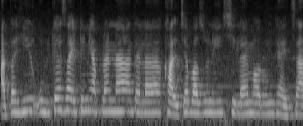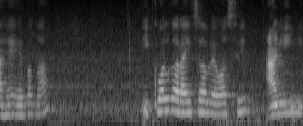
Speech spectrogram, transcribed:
आता ही उलट्या साईटीने आपल्याला त्याला खालच्या बाजूनी शिलाई मारून घ्यायचं आहे हे बघा. इक्वल करायचं व्यवस्थित. आणि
